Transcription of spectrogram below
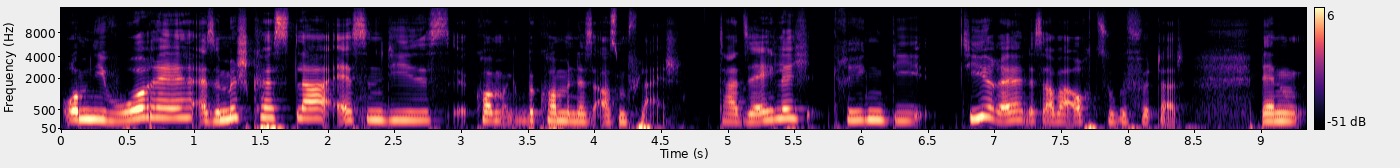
Omnivore, also Mischköstler, essen dies, kommen, bekommen das aus dem Fleisch. Tatsächlich kriegen die Tiere das aber auch zugefüttert. Denn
